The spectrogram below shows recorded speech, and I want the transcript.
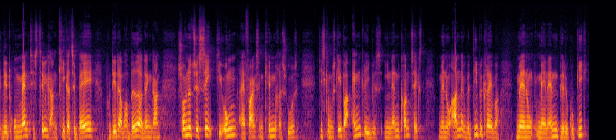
lidt romantisk tilgang kigger tilbage på det, der var bedre dengang, så er vi nødt til at se, at de unge er faktisk en kæmpe ressource. De skal måske bare angribes i en anden kontekst, med nogle andre værdibegreber, med, nogle, med en anden pædagogik.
